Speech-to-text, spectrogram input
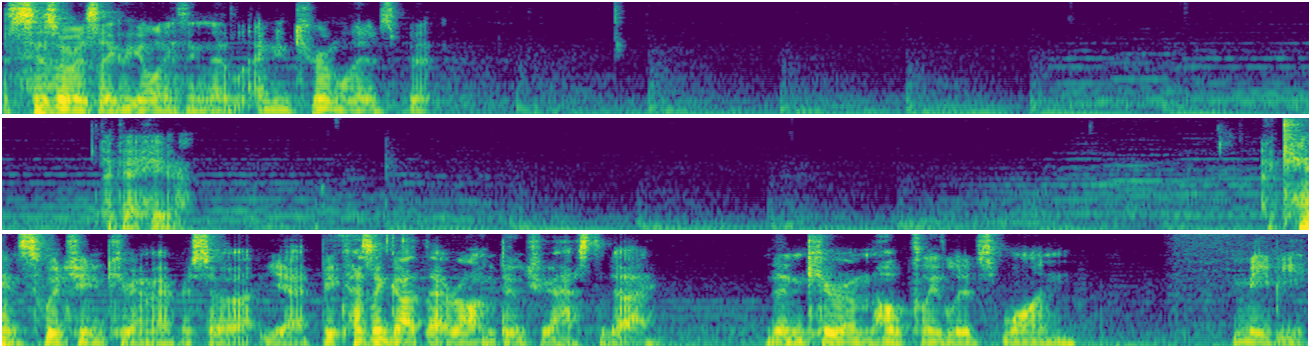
Scizor is, like, the only thing that... I mean, Kyurem lives, but... here. I can't switch in Kyurem ever, so uh, yeah, because I got that wrong, Dugtrio has to die. Then Kyurem hopefully lives one, maybe,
